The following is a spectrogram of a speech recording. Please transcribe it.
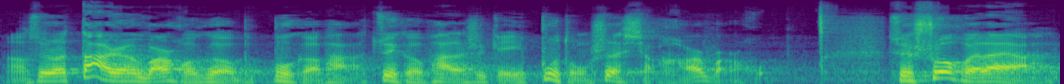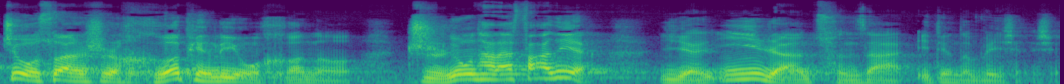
啊！所以说大人玩火可不可怕，最可怕的是给不懂事的小孩玩火。所以说回来啊，就算是和平利用核能，只用它来发电，也依然存在一定的危险性。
